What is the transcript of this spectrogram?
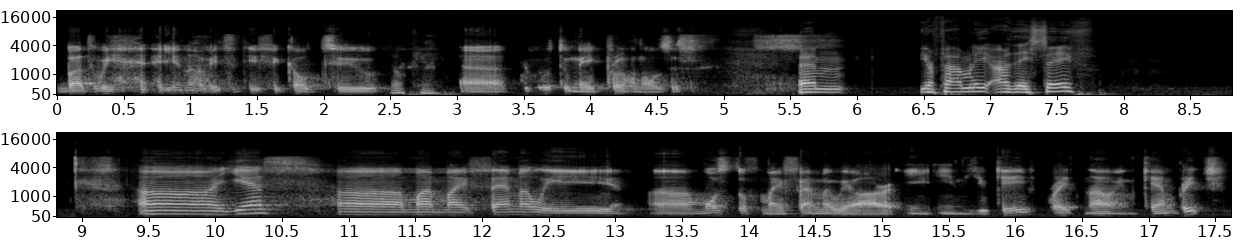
But we, you know, it's difficult to Okay. uh, to, to make prognosis. Um, your family are they safe? Uh, yes, uh, my my family, uh, most of my family are in, in UK right now in Cambridge.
